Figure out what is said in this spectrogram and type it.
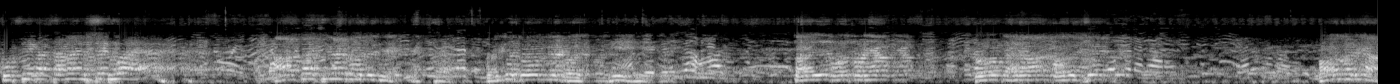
कुर्सी का समय निश्चित हुआ है? हाँ दस मिनट बोले थे अभी तो दो मिनट बोले चलिए, बहुत बढ़िया। पहलवान, बहुत अच्छे। बहुत बढ़िया।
